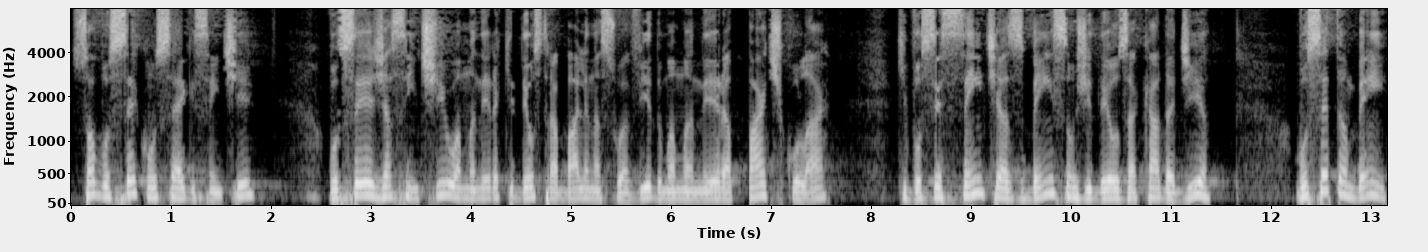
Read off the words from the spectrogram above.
só você consegue sentir? Você já sentiu a maneira que Deus trabalha na sua vida, uma maneira particular? Que você sente as bênçãos de Deus a cada dia? Você também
